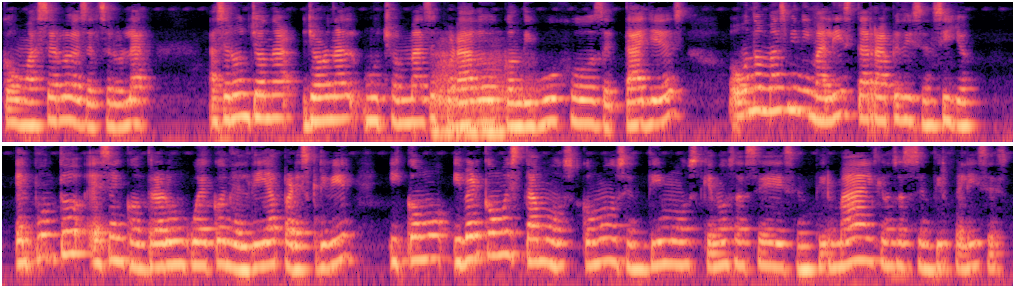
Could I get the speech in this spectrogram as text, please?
como hacerlo desde el celular. Hacer un journal, mucho más decorado, con dibujos, detalles, o uno más minimalista, rápido y sencillo. El punto es encontrar un hueco en el día para escribir y, cómo, y ver cómo estamos, cómo nos sentimos, qué nos hace sentir mal, qué nos hace sentir felices.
